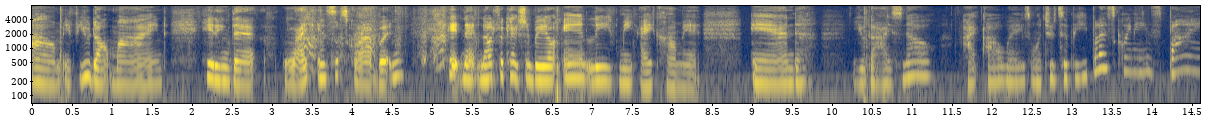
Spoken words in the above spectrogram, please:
Um, if you don't mind hitting that like and subscribe button, hitting that notification bell, and leave me a comment. And you guys know I always want you to be blessed, Queenies. Bye.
